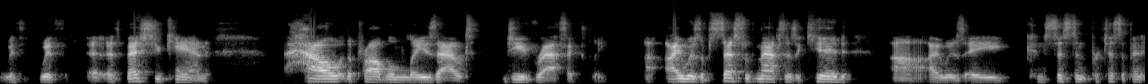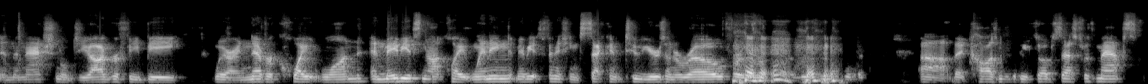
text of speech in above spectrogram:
with with as best you can how the problem lays out geographically. I was obsessed with maps as a kid. Uh, I was a consistent participant in the National Geography Bee, where I never quite won. And maybe it's not quite winning. Maybe it's finishing second two years in a row for the, uh, that caused me to be so obsessed with maps.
